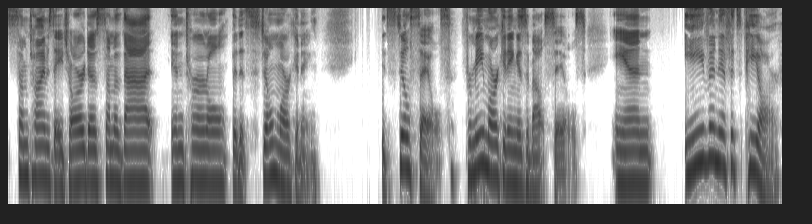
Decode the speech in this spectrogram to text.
Sometimes HR does some of that internal, but it's still marketing. It's still sales. For me, marketing is about sales. And even if it's PR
